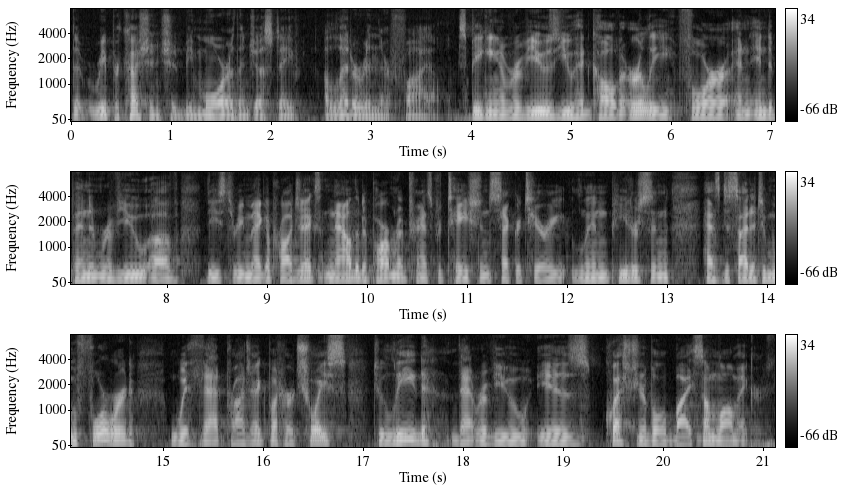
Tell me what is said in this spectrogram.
the repercussion should be more than just a a letter in their file. Speaking of reviews, you had called early for an independent review of these three mega projects. Now, the Department of Transportation Secretary Lynn Peterson has decided to move forward with that project, but her choice to lead that review is questionable by some lawmakers.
